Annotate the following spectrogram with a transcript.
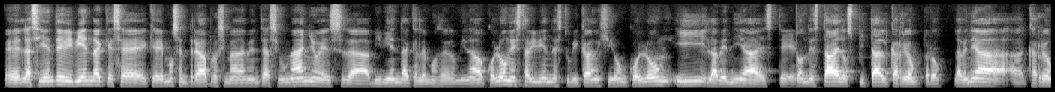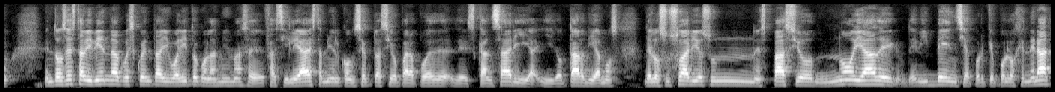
Eh, la siguiente vivienda que, se, que hemos entregado aproximadamente hace un año es la vivienda que le hemos denominado Colón. Esta vivienda está ubicada en Girón Colón y la avenida, este, donde está el Hospital Carrión, perdón, la avenida ah, Carrión. Entonces esta vivienda pues cuenta igualito con las mismas eh, facilidades, también el concepto ha sido para poder descansar y, dotar, digamos, de los usuarios un espacio no ya de, de, vivencia, porque por lo general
